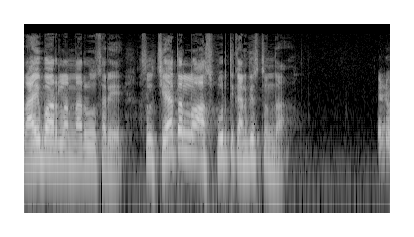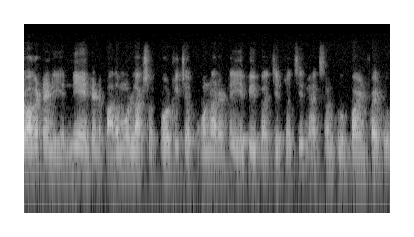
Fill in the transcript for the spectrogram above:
రాయబారులు అన్నారు సరే. అసలు చేతల్లో ఆ స్ఫూర్తి కనిపిస్తుందా? అంటే ఒకటండి ఎన్ని ఏంటంటే పదమూడు లక్షల కోట్లు చెప్పుకున్నారంటే ఏపీ బడ్జెట్ వచ్చి maximum two point five two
